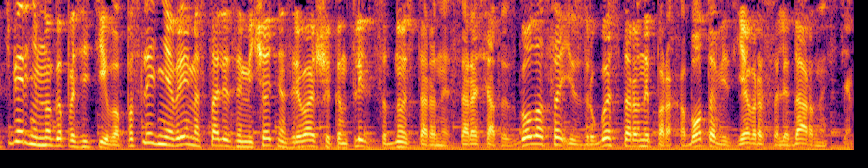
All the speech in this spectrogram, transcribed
А теперь немного позитива. В последнее время стали замечать назревающий конфликт с одной стороны Соросят из «Голоса» и с другой стороны Парохоботов из Евросолидарности.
